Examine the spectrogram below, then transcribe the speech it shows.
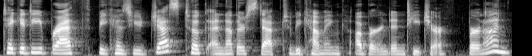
take a deep breath because you just took another step to becoming a burned in teacher. Burn on.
